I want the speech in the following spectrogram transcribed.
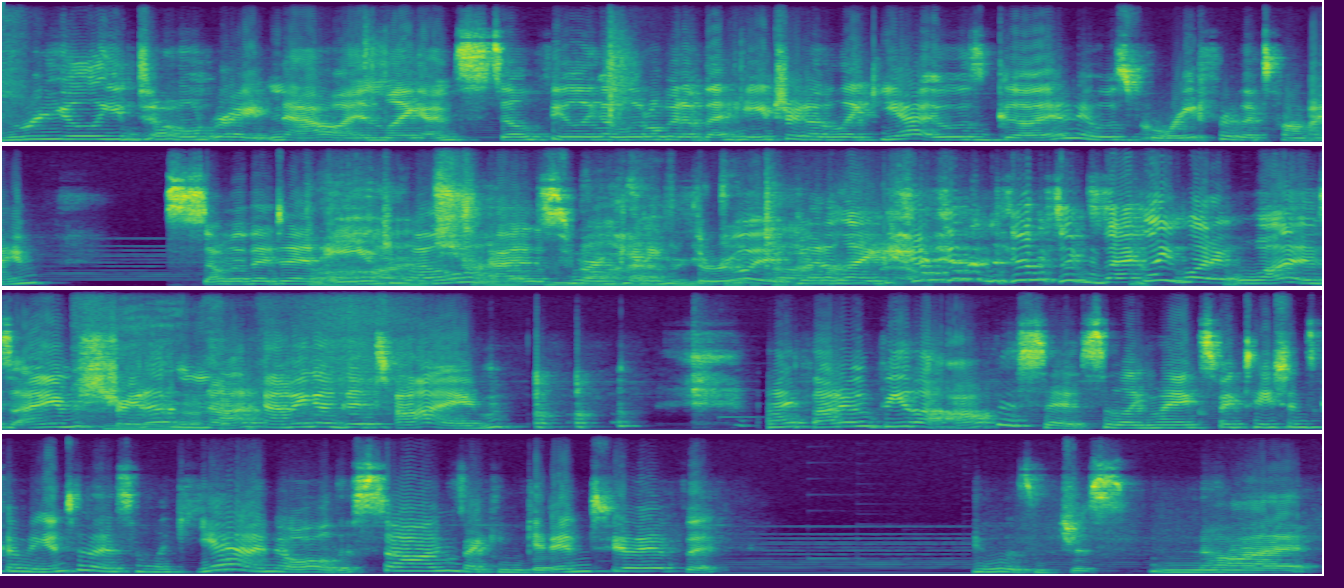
really don't right now. And like, I'm still feeling a little bit of that hatred of like, yeah, it was good. It was great for the time. Some of it didn't Oh, age well as we're getting through it, but right like, that's exactly what it was. I am straight up not having a good time. And I thought it would be the opposite. So like my expectations coming into this, I'm like, yeah, I know all the songs, I can get into it, but it was just not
